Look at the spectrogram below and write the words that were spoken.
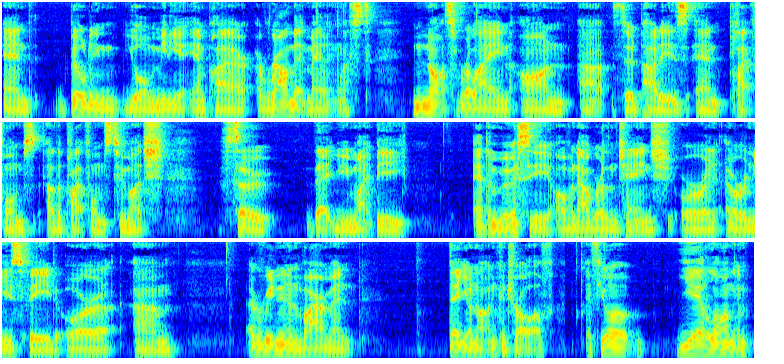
and building your media empire around that mailing list, not relying on uh, third parties and platforms, other platforms too much, so that you might be at the mercy of an algorithm change or a, or a news feed or um, a reading environment that you're not in control of. If you're year long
